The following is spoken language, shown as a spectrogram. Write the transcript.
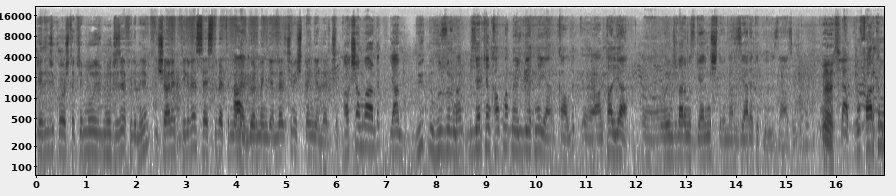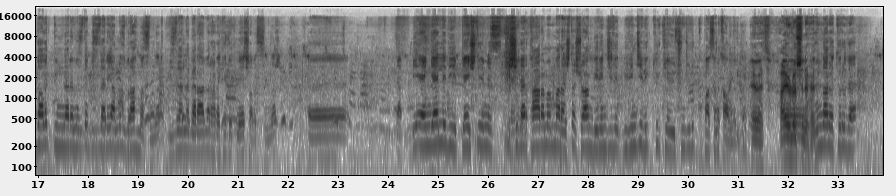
7. Koğuş'taki mu- mucize filminin işaret dili ve sesli betimlemeler Aynen. görme engelliler için işitme engelliler için. Akşam vardık. Yani büyük bir huzurla biz erken kalkmak mecburiyetine gel- kaldık. Ee, Antalya e, oyuncularımız gelmişti. Onları ziyaret etmemiz lazımdı. Evet. Ya bu farkındalık günlerimizde bizleri yalnız bırakmasınlar. Bizlerle beraber hareket etmeye çalışsınlar. Ee, ya bir engelli deyip geçtiğimiz kişiler Kahramanmaraş'ta şu an birincilik, birincilik Türkiye üçüncülük kupasını kaldırdı. Evet. Hayırlı olsun Ee, efendim. Bundan ötürü de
